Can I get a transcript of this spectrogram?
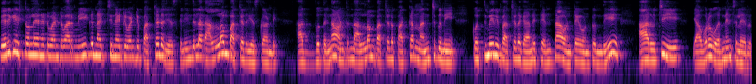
పెరిగి ఇష్టం లేనటువంటి వారు మీకు నచ్చినటువంటి పచ్చడి చేసుకుని ఇందులోకి అల్లం పచ్చడి చేసుకోండి. అద్భుతంగా ఉంటుంది. అల్లం పచ్చడి పక్కన నంచుకుని కొత్తిమీర పచ్చడి కానీ తింటా ఉంటే ఉంటుంది. ఆ రుచి ఎవరు వర్ణించలేరు.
